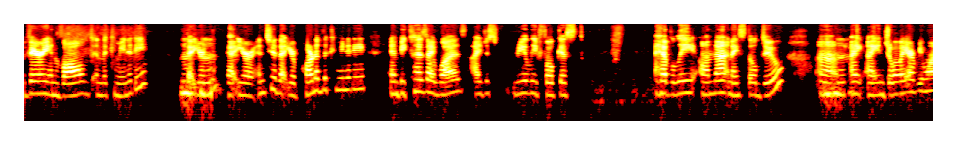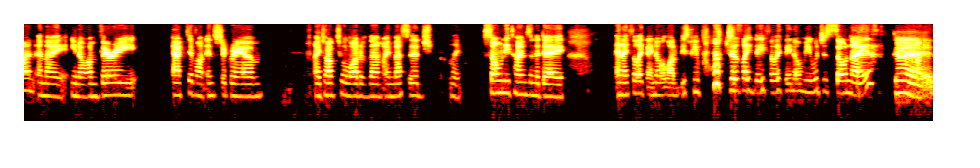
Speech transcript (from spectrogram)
very involved in the community mm-hmm. that you're mm-hmm. that you're into, that you're part of the community. And because I was, I just really focused heavily on that, and I still do. Um, mm-hmm. I I enjoy everyone, and I you know I'm very active on Instagram I talk to a lot of them. I message like so many times in a day. And I feel like I know a lot of these people just like they feel like they know me, which is so nice. Good. Um,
